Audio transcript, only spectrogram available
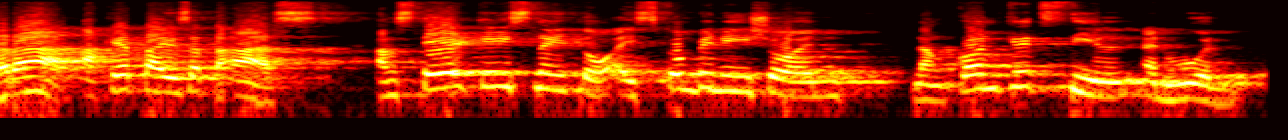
Tara, akyat tayo sa taas. Ang staircase na ito ay combination ng concrete, steel, and wood.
